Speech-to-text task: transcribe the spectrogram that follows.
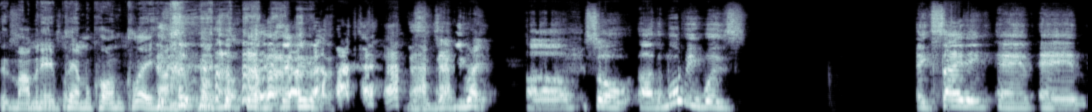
it's, Mama named Clay. I'm gonna call him Clay. Huh? exactly right. That's exactly right. Uh, so uh, the movie was exciting and and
